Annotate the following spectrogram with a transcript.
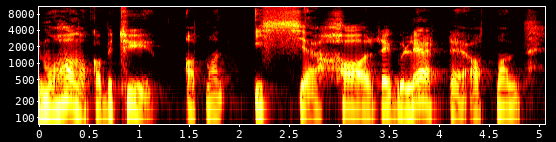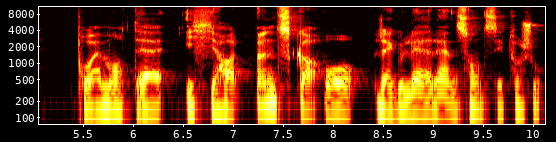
det må ha noe å bety at man ikke har regulert det, at man på en måte ikke har ønska å regulere en sånn situasjon.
